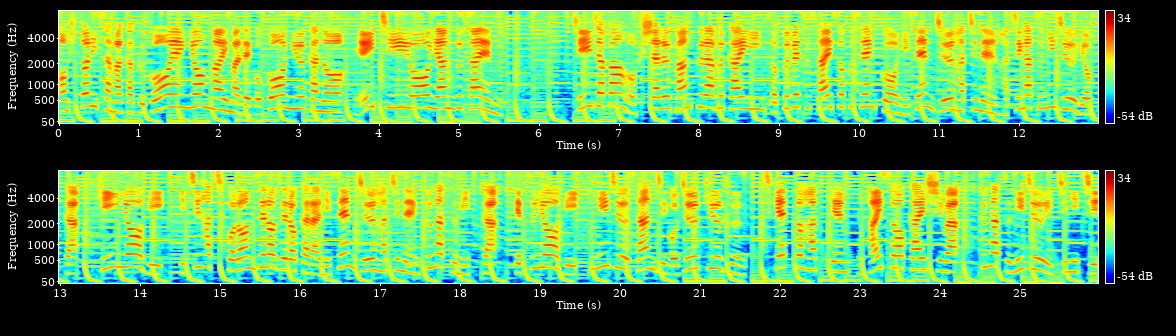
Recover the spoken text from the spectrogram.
お一人様各公演4枚までご購入可能、HEO ヤングサエン。G ジャパンオフィシャルファンクラブ会員特別最速選考2018年8月24日、金曜日、18-00から2018年9月3日、月曜日、23時59分、チケット発券、配送開始は、9月21日、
